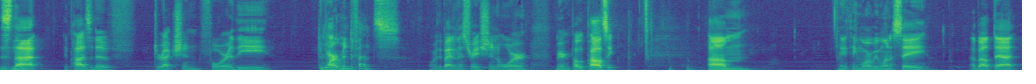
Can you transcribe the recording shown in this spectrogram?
this is not a positive direction for the No. Department of Defense or the Biden administration or American public policy. Um, anything more we want to say about that?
